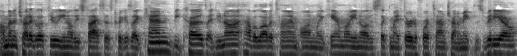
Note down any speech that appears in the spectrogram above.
I'm going to try to go through, you know, these facts as quick as I can because I do not have a lot of time on my camera. You know, this is like my third or fourth time trying to make this video.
